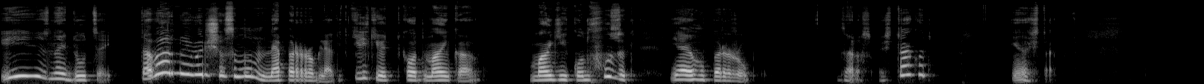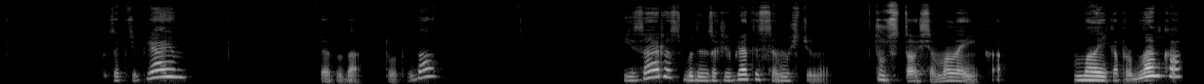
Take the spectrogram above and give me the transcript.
і знайду цей. Таверну я вирішив саму не переробляти. Тільки от така от маленька, маленький конфузик, я його перероблю. Зараз ось так от і ось так от. Закріпляємо. Це туди, то туди. І зараз будемо закріпляти саму стіну. Тут стався маленька, маленька проблемка,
